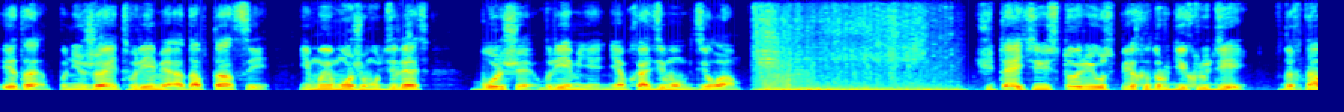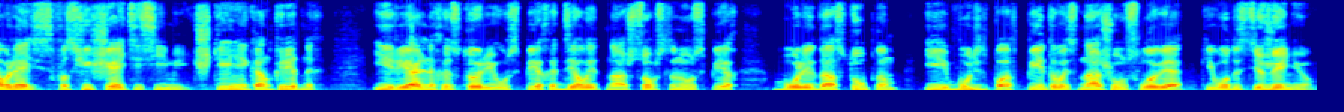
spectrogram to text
Это понижает время адаптации, и мы можем уделять больше времени необходимым делам. Читайте истории успеха других людей, вдохновляйтесь, восхищайтесь ими. Чтение конкретных и реальных историй успеха делает наш собственный успех более доступным и будет подпитывать наши условия к его достижению.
